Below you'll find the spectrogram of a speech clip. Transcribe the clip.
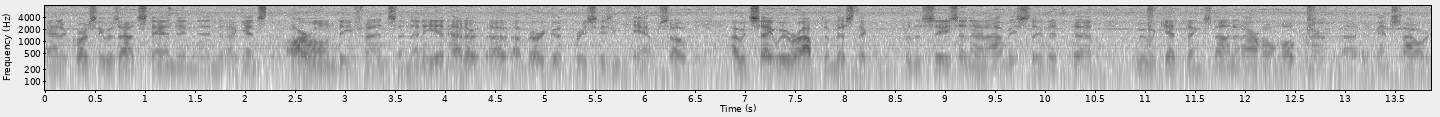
and of course he was outstanding in, against our own defense and then he had had a, a, a, very good preseason camp so I would say we were optimistic for the season and obviously that uh, we would get things done in our home opener uh, against Howard.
